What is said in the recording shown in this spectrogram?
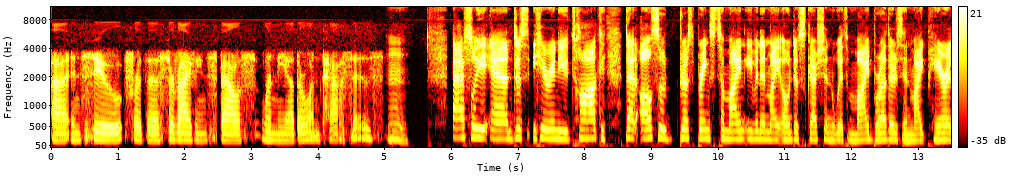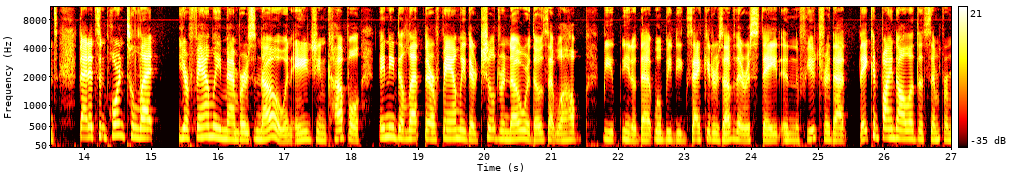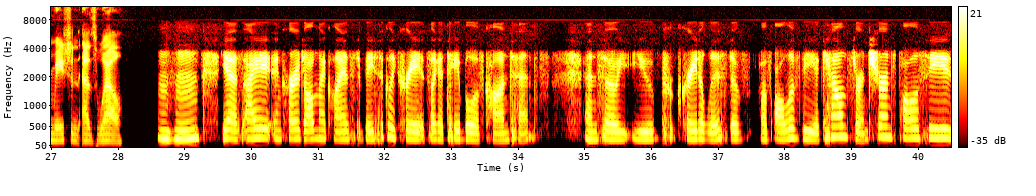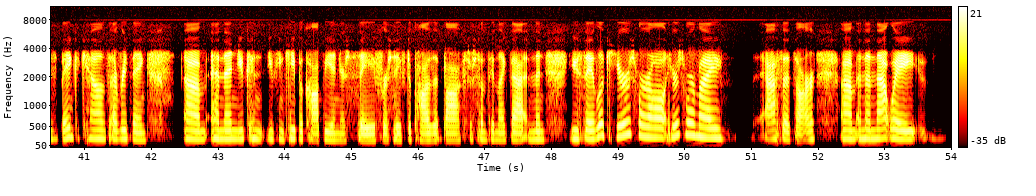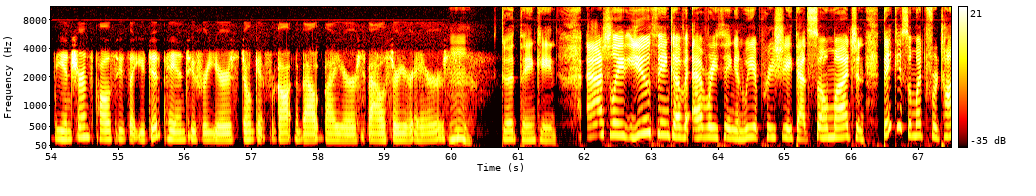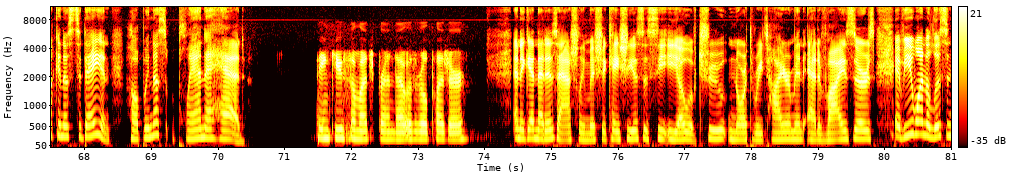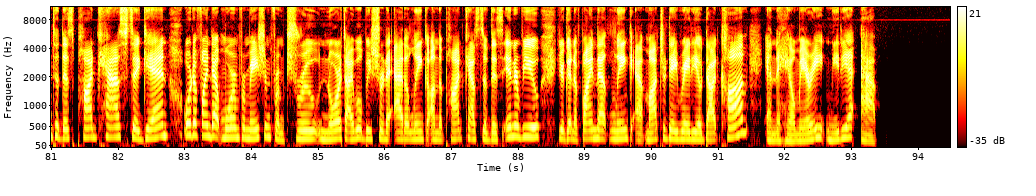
uh, ensue for the surviving spouse when the other one passes. Mm. Ashley, and just hearing you talk, that also just brings to mind, even in my own discussion with my brothers and my parents, that it's important to let your family members know an aging couple they need to let their family their children know or those that will help be you know that will be the executors of their estate in the future that they can find all of this information as well Mhm. Yes, I encourage all my clients to basically create it's like a table of contents. And so you pr- create a list of of all of the accounts or insurance policies, bank accounts, everything. Um, and then you can you can keep a copy in your safe or safe deposit box or something like that. And then you say, look, here's where all here's where my assets are, um, and then that way the insurance policies that you did pay into for years don't get forgotten about by your spouse or your heirs. Mm. Good thinking. Ashley, you think of everything, and we appreciate that so much. And thank you so much for talking to us today and helping us plan ahead. Thank you so much, Brenda. It was a real pleasure. And again, that is Ashley Micciche. She is the CEO of True North Retirement Advisors. If you want to listen to this podcast again or to find out more information from True North, I will be sure to add a link on the podcast of this interview. You're going to find that link at materdeiradio.com and the Hail Mary Media app.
